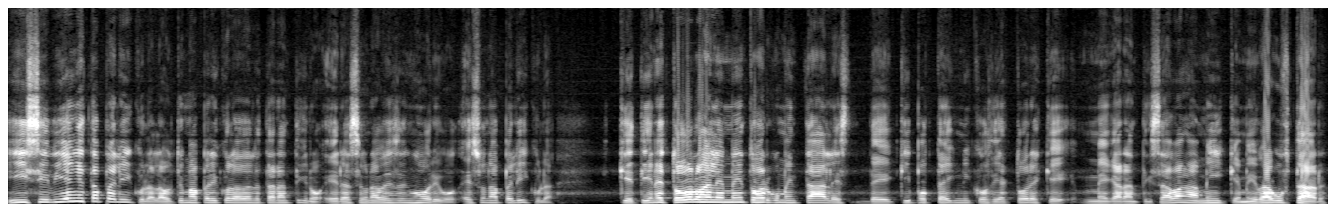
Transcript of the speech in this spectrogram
Y si bien esta película, la última película de Tarantino, era hace una vez en Hollywood, es una película que tiene todos los elementos argumentales de equipos técnicos, de actores que me garantizaban a mí que me iba a gustar,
